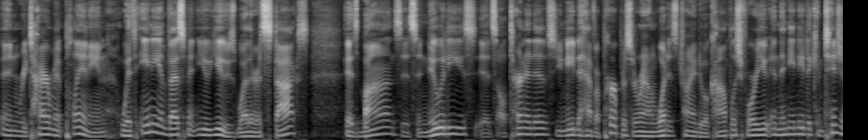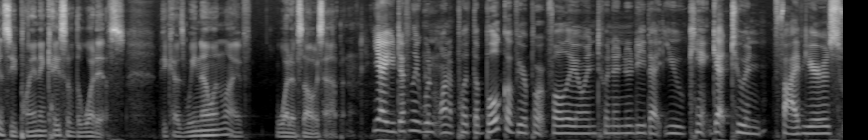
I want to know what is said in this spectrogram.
in retirement planning, with any investment you use, whether it's stocks, it's bonds, it's annuities, it's alternatives. You need to have a purpose around what it's trying to accomplish for you. And then you need a contingency plan in case of the what ifs, because we know in life, what ifs always happen. Yeah, you definitely wouldn't want to put the bulk of your portfolio into an annuity that you can't get to in five years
